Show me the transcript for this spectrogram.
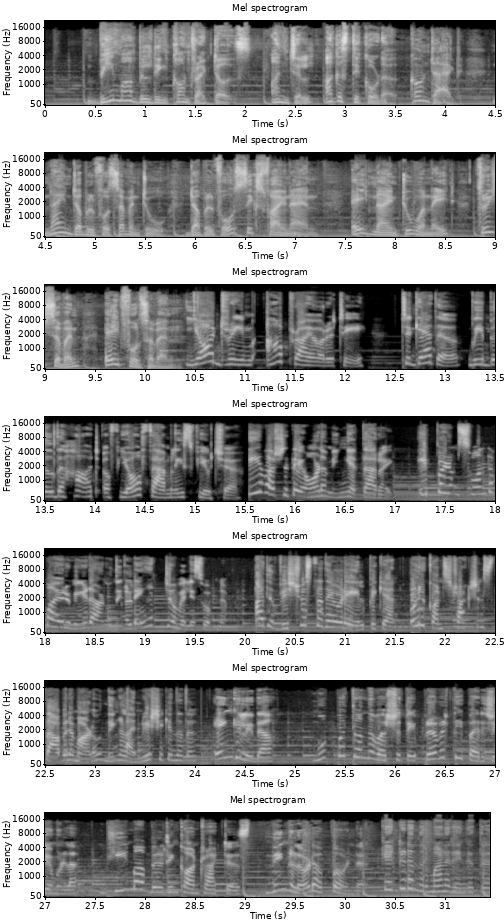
Bhima building contractors Anchal Agasthikode contact nine double four seven two double four six five nine eight nine two one eight three seven eight four seven your dream our priority Together, we build the heart of your family's future. ഈ വർഷത്തെ ഓണം ഇങ്ങെത്താറായി. ഇപ്പോഴും സ്വന്തമായ ഒരു വീടാണോ നിങ്ങളുടെ ഏറ്റവും വലിയ സ്വപ്നം? അത് വിശ്വസ്തയോടെ ഏൽപ്പിക്കാൻ ഒരു കൺസ്ട്രക്ഷൻ സ്ഥാപനമാണോ നിങ്ങൾ അന്വേഷിക്കുന്നത്? എങ്കിൽ ഇതാ മുപ്പത്തൊന്ന് വർഷത്തെ പ്രവൃത്തി പരിചയമുള്ള ഭീമ ബിൽഡിംഗ് കോൺട്രാക്ടേഴ്സ് നിങ്ങളോടൊപ്പം ഉണ്ട് കെട്ടിട നിർമ്മാണ രംഗത്ത്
